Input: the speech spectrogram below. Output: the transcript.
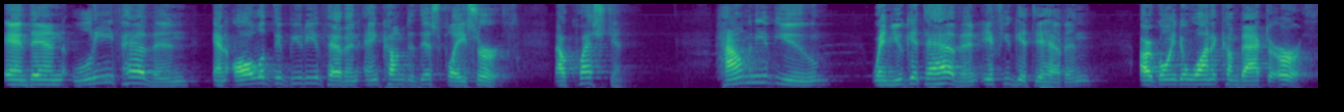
And then leave heaven and all of the beauty of heaven and come to this place, earth. Now, question How many of you, when you get to heaven, if you get to heaven, are going to want to come back to earth?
